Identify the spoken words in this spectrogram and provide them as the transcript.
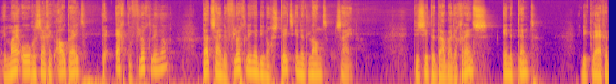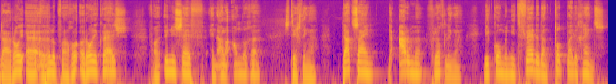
in mijn ogen zeg ik altijd, de echte vluchtelingen, dat zijn de vluchtelingen die nog steeds in het land zijn. Die zitten daar bij de grens in de tent Die krijgen daar eh, hulp van Ro- Rode Kruis, van UNICEF en alle andere stichtingen. Dat zijn de arme vluchtelingen. Die komen niet verder dan tot bij de grens.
